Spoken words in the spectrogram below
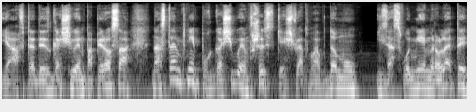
Ja wtedy zgasiłem papierosa, następnie pogasiłem wszystkie światła w domu i zasłoniłem rolety,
